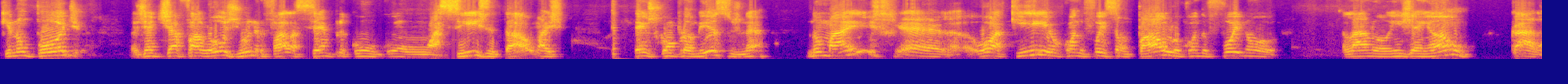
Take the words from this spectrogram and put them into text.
que não pôde. A gente já falou, o Júnior fala sempre com, com o Assis e tal, mas tem os compromissos, né? No mais, é, ou aqui, ou quando foi em São Paulo, quando foi no, lá no Engenhão, cara,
